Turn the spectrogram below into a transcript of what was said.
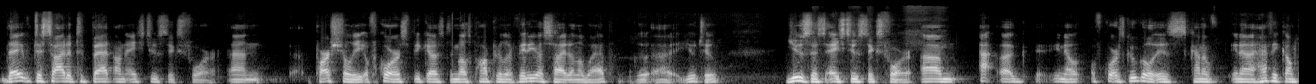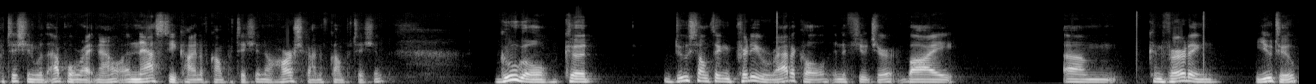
they've decided to bet on H.264, and partially, of course, because the most popular video site on the web, uh, YouTube, uses H.264. Um, uh, you know, of course, Google is kind of in a heavy competition with Apple right now, a nasty kind of competition, a harsh kind of competition. Google could do something pretty radical in the future by um, converting YouTube,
